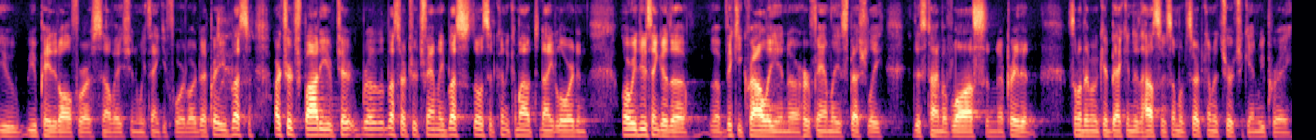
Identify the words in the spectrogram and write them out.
you, you paid it all for our salvation. We thank you for it, Lord. I pray you bless our church body, bless our church family, bless those that couldn't come out tonight, Lord. And Lord, we do think of the, the Vicki Crowley and uh, her family, especially this time of loss. And I pray that some of them would get back into the house and some would start coming to church again. We pray.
